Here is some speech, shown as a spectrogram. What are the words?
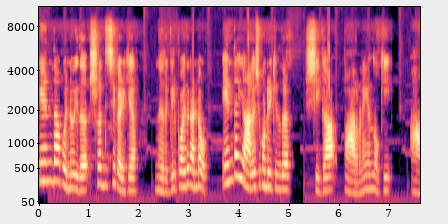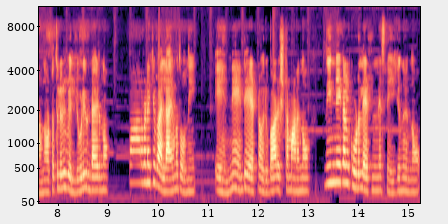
എന്താ പൊന്നു ഇത്? ശ്രദ്ധിച്ച് കഴിക്കുക നെറുകിൽ പോയത് കണ്ടോ? എന്താ ഈ ആലോചിച്ചുകൊണ്ടിരിക്കുന്നത്? ഷിക പാർവണയെ നോക്കി. ആ നോട്ടത്തിലൊരു വെല്ലുവിളി ഉണ്ടായിരുന്നു. പാർവണയ്ക്ക് വല്ലായ്മ തോന്നി. എന്നെ എന്റെ ഏട്ടൻ ഒരുപാട് ഇഷ്ടമാണെന്നോ? നിന്നേക്കാൾ കൂടുതൽ ഏട്ടനെ സ്നേഹിക്കുന്നുവെന്നോ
